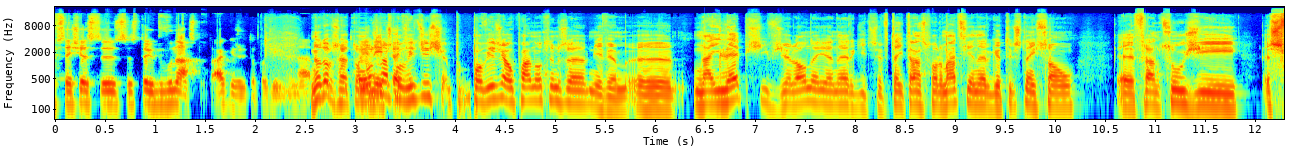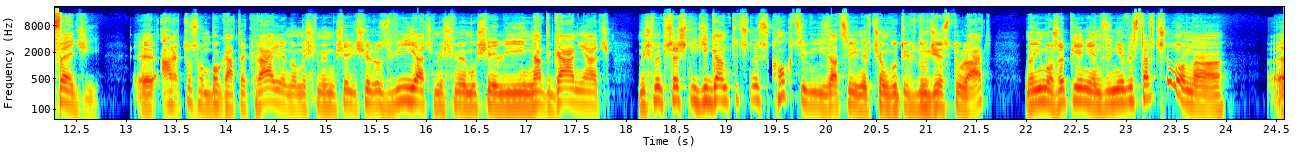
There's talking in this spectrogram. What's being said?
w sensie z, z, z, tych 12, tak? Jeżeli to podzielimy na. No dobrze, to można trzeciej. powiedzieć, powiedział Pan o tym, że nie wiem, y, najlepsi w zielonej energii, czy w tej transformacji energetycznej są y, Francuzi, Szwedzi. Y, ale to są bogate kraje, no myśmy musieli się rozwijać, myśmy musieli nadganiać, myśmy przeszli gigantyczny skok cywilizacyjny w ciągu tych 20 lat, no i może pieniędzy nie wystarczyło na e,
